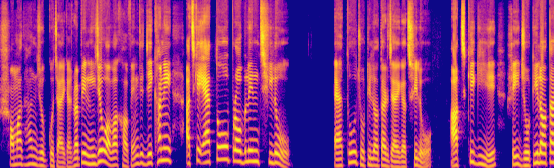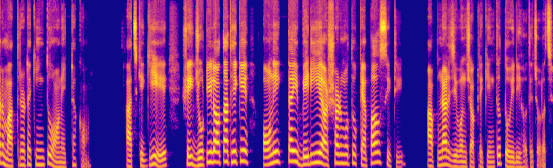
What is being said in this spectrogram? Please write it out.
সমাধানযোগ্য জায়গা আসবে। আপনি নিজেও অবাক হবেন যে যেখানে আজকে এত প্রবলেম ছিল, এত জটিলতার জায়গা ছিল, আজকে গিয়ে সেই জটিলতার মাত্রাটা কিন্তু অনেকটা কম। আজকে গিয়ে সেই জটিলতা থেকে অনেকটাই বেরিয়ে আসার মতো ক্যাপাসিটি আপনার জীবনচক্রে কিন্তু তৈরি হতে চলেছে।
